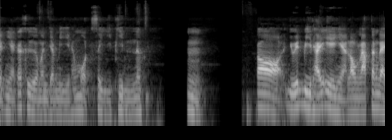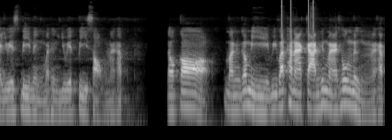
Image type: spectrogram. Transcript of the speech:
ตเนี่ยก็คือมันจะมีทั้งหมดสี่พินเนอะอืม ก็ USB Type A เนี่ยรองรับตั้งแต่ USB หนึ่งมาถึง USB สองนะครับ แล้วก็มันก็มีวิวัฒนาการขึ้นมาช่วงหนึ่งนะครับ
